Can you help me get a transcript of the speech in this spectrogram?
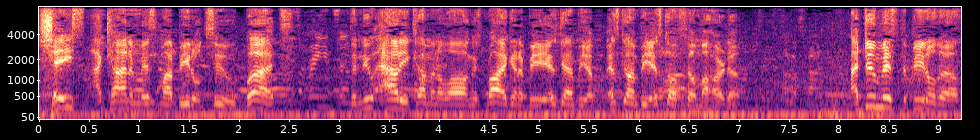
Chase, I kind of miss my Beetle too, but the new Audi coming along is probably gonna be. It's gonna be. A, it's gonna be. It's gonna fill my heart up. I do miss the Beetle though.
